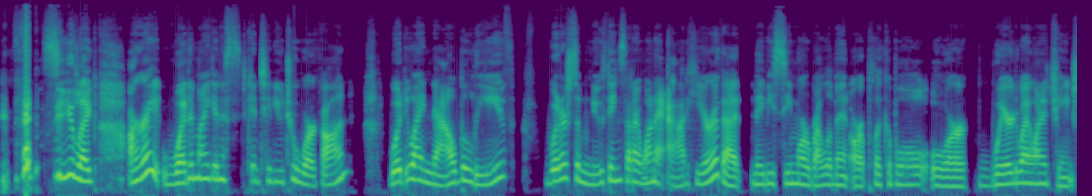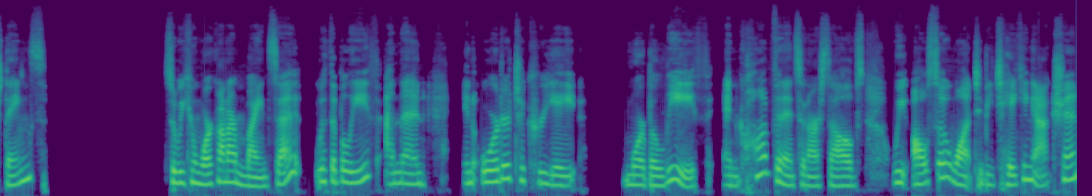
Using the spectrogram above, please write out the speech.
and see, like, all right, what am I going to continue to work on? What do I now believe? What are some new things that I want to add here that maybe seem more relevant or applicable? Or where do I want to change things? So we can work on our mindset with the belief. And then, in order to create more belief and confidence in ourselves, we also want to be taking action,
